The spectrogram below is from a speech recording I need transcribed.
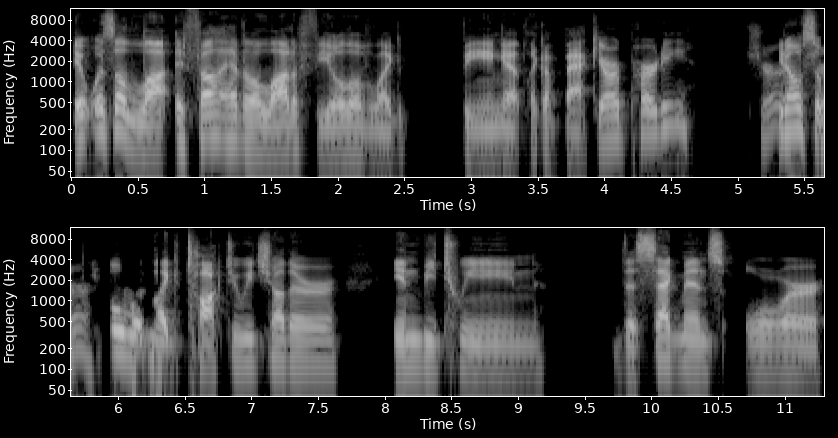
it was a lot. It felt had a lot of feel of like being at like a backyard party. Sure. You know, so sure. people would like talk to each other in between the segments or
